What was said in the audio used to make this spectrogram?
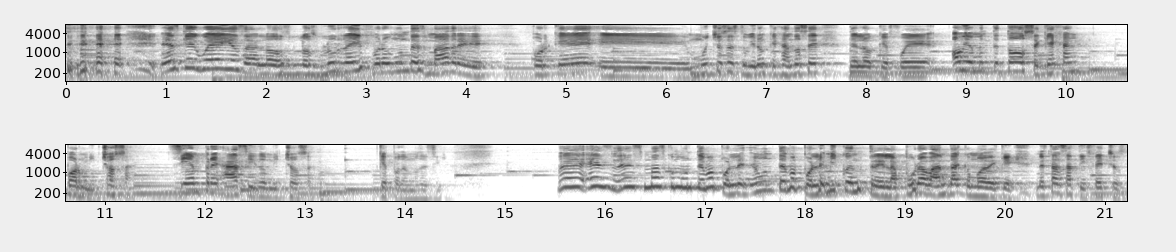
es que, güey, o sea, los, los Blu-rays fueron un desmadre porque eh, muchos estuvieron quejándose de lo que fue. Obviamente todos se quejan por Michosa. Siempre ha sido Michosa. ¿Qué podemos decir? Eh, es, más como un tema, un tema polémico entre la pura banda, como de que no están satisfechos.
